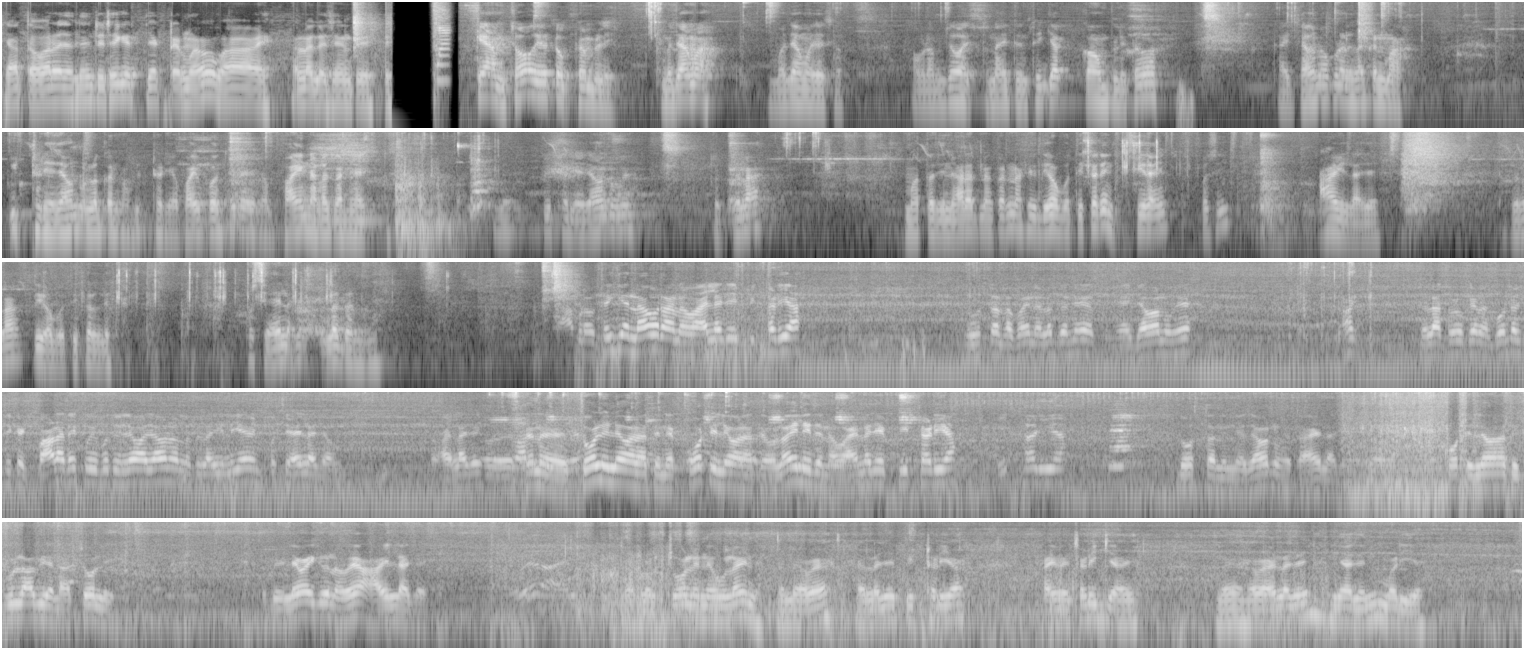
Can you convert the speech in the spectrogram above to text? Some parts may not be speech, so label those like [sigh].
ત્યાં તો જ એન્ટ્રી થઈ ગઈ ટ્રેક્ટરમાં હો ભાઈ, અલગ જ એન્ટ્રી કેમ છો યુટ્યુબ ફેમિલી મજામાં? મજામાં જ છો. આપણે આમ જોવા તો નાઇટ થઈ ગયા કમ્પ્લીટ હો. કાંઈ જવાનું આપણે લગ્નમાં? વિઠ્ઠળિયા જવાનું લગ્નમાં પીઠળિયા ભાઈ બંધ થઈ ને ભાઈના લગ્ન એટલે વિઠ્ઠળિયા જવાનું હોય. તો પહેલાં માતાજીની આરાધના કરી નાખી દેવાબતી કરીને સિરાઈને પછી આવેલા જાય. પહેલાં દીવાબત્તી કરી લે પછી આવેલા જાય લગ્નમાં. આપણે થઈ ગયા નવરાના આવેલા જઈ પીઠળિયા દોસ્તારના ભાઈના લગ્ન હે તો ત્યાં જવાનું છે. પેલા થોડુંક એના ગોંડલથી કંઈક ભાડા દેખવું એ બધું લેવા જવાનું એટલે પેલા એ લઈ આવીને પછી આયલા જવાનું આયલા જાય ને ચોલી લેવાના હતી ને કોટી લેવાના હતી લઈ લીધે ને હવે આયલા જાય પીઠળિયા પીઠાડિયા. દોસ્તાને ત્યાં જવાનું છે તો આયલા જાય કોટી લેવાનાથી ગુલાબી અને ચોલી. બે લેવાઈ ગયું ને હવે હાઈલા જાય. આપણો ચોલ એને એવું લઈને અને હવે હાઈલા જાય પીઠળિયા. હાઈવે ચડી ગયા ને હવે આયલા જઈને ત્યાં જઈને મળીએ.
